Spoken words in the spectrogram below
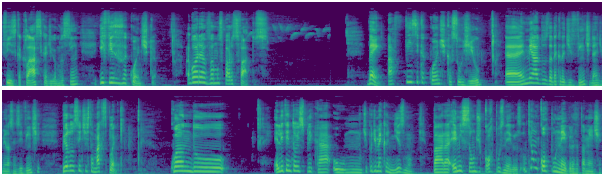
física clássica, digamos assim, e física quântica. Agora vamos para os fatos. Bem, a física quântica surgiu é, em meados da década de 20, né, de 1920, pelo cientista Max Planck. Quando ele tentou explicar um tipo de mecanismo para emissão de corpos negros. O que é um corpo negro exatamente?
